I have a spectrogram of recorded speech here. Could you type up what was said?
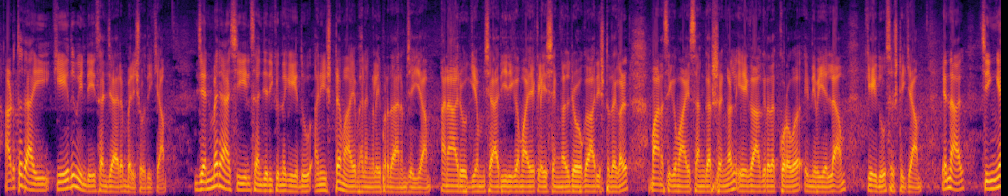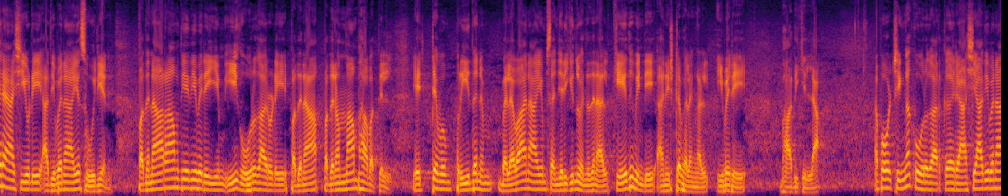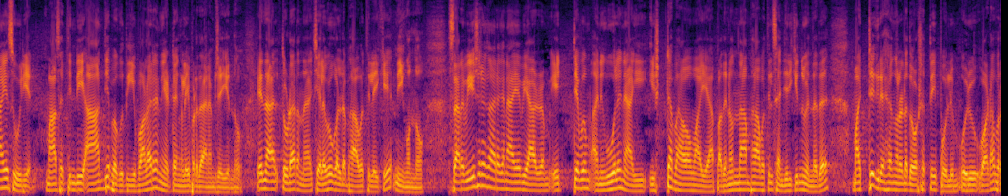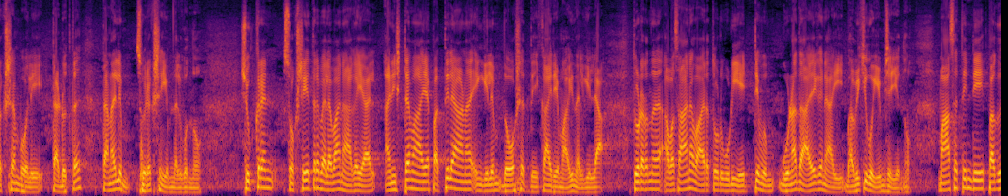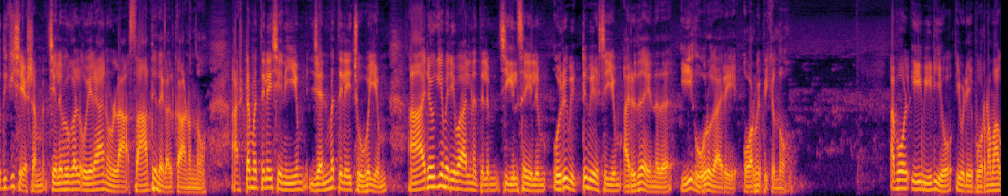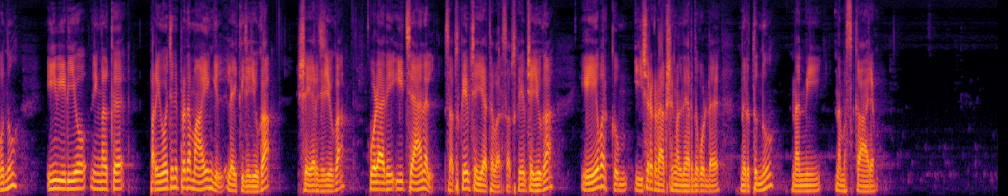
അടുത്തതായി കേതുവിന്റെ സഞ്ചാരം പരിശോധിക്കാം. ജന്മരാശിയിൽ സഞ്ചരിക്കുന്ന കേതു അനിഷ്ടമായ ഫലങ്ങളെ പ്രദാനം ചെയ്യാം. അനാരോഗ്യം ശാരീരികമായ ക്ലേശങ്ങൾ രോഗാരിഷ്ടതകൾ മാനസികമായ സംഘർഷങ്ങൾ ഏകാഗ്രതക്കുറവ് എന്നിവയെല്ലാം കേതു സൃഷ്ടിക്കാം. എന്നാൽ ചിങ്ങരാശിയുടെ അധിപനായ സൂര്യൻ പതിനാറാം തീയതി വരെയും ഈ കൂറുകാരുടെ പതിനാ പതിനൊന്നാം ഭാവത്തിൽ ഏറ്റവും പ്രീതനും ബലവാനായും സഞ്ചരിക്കുന്നു എന്നതിനാൽ കേതുവിന്റെ അനിഷ്ടഫലങ്ങൾ ഇവരെ ബാധിക്കില്ല. അപ്പോൾ ചിങ്ങക്കൂറുകാർക്ക് രാശ്യാധിപനായ സൂര്യൻ മാസത്തിന്റെ ആദ്യ പകുതി വളരെ നേട്ടങ്ങളെ പ്രദാനം ചെയ്യുന്നു. എന്നാൽ തുടർന്ന് ചെലവുകളുടെ ഭാവത്തിലേക്ക് നീങ്ങുന്നു. സർവീശ്വരകാരകനായ വ്യാഴം ഏറ്റവും അനുകൂലനായി ഇഷ്ടഭാവമായ പതിനൊന്നാം ഭാവത്തിൽ സഞ്ചരിക്കുന്നു എന്നത് മറ്റ് ഗ്രഹങ്ങളുടെ ദോഷത്തെ പോലും ഒരു വടവൃക്ഷം പോലെ തടുത്ത് തണലും സുരക്ഷയും നൽകുന്നു. ശുക്രൻ സ്വക്ഷേത്ര ബലവാനാകയാൽ അനിഷ്ടമായ പത്തിലാണ് എങ്കിലും ദോഷത്തെ കാര്യമായി നൽകില്ല. തുടർന്ന് അവസാന വാരത്തോടുകൂടി ഏറ്റവും ഗുണദായകനായി ഭവിക്കുകയും ചെയ്യുന്നു. മാസത്തിന്റെ പകുതിക്ക് ശേഷം ചെലവുകൾ ഉയരാനുള്ള സാധ്യതകൾ കാണുന്നു. അഷ്ടമത്തിലെ ശനിയും ജന്മത്തിലെ ചൊവ്വയും ആരോഗ്യപരിപാലനത്തിലും ചികിത്സയിലും ഒരു വിട്ടുവീഴ്ചയും അരുത് എന്നത് ഈ കൂറുകാരെ ഓർമ്മിപ്പിക്കുന്നു. അപ്പോൾ ഈ വീഡിയോ ഇവിടെ പൂർണമാകുന്നു. ഈ വീഡിയോ നിങ്ങൾക്ക് പ്രയോജനപ്രദമായെങ്കിൽ ലൈക്ക് ചെയ്യുക ഷെയർ ചെയ്യുക. കൂടാതെ ഈ ചാനൽ സബ്സ്ക്രൈബ് ചെയ്യാത്തവർ സബ്സ്ക്രൈബ് ചെയ്യുക. ഏവർക്കും ഈശ്വര കടാക്ഷങ്ങൾ നേർന്നുകൊണ്ട് നിർത്തുന്നു. നന്ദി നമസ്കാരം.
